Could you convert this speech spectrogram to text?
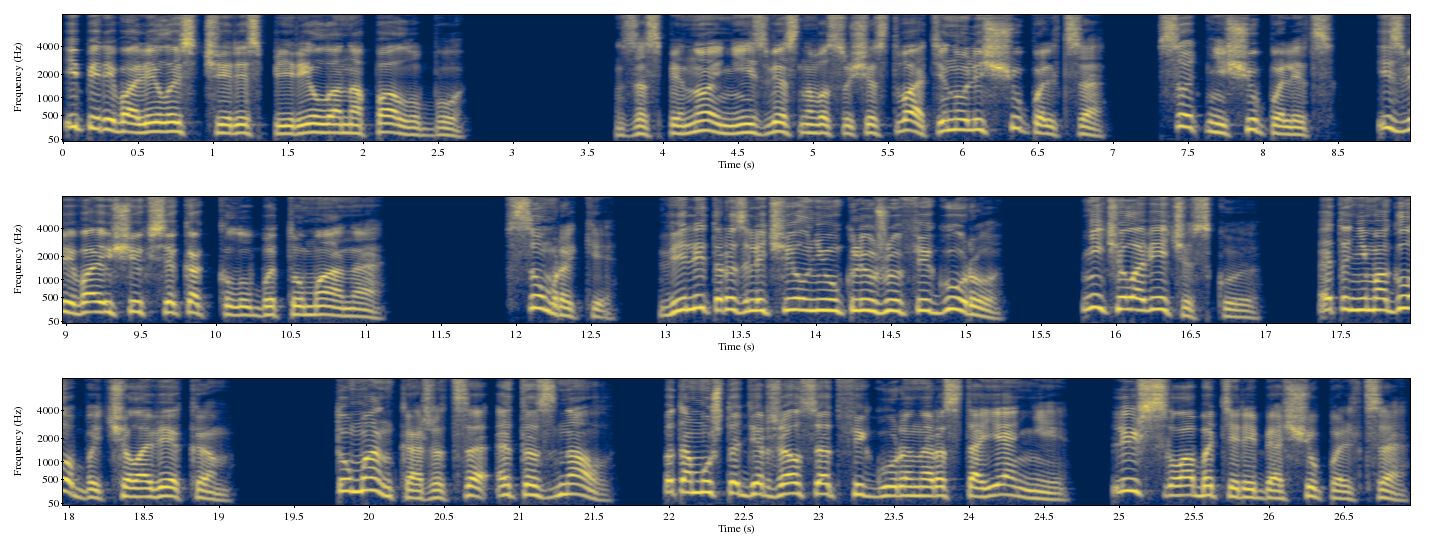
и перевалилось через перила на палубу. За спиной неизвестного существа тянулись щупальца, сотни щупалец, извивающихся, как клубы тумана. В сумраке Велит различил неуклюжую фигуру, нечеловеческую. Это не могло быть человеком. Туман, кажется, это знал, потому что держался от фигуры на расстоянии, лишь слабо теребя щупальца.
